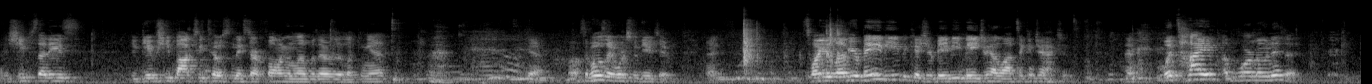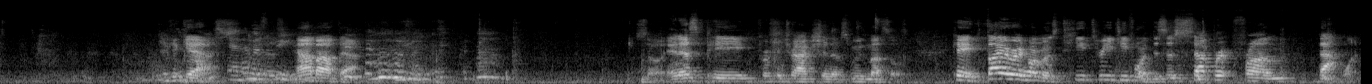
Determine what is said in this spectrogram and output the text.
In sheep studies, you give sheep oxytocin, they start falling in love with whatever they're looking at. Yeah. Well, supposedly it works with you too. Right? That's why you love your baby because your baby made you have lots of contractions. What type of hormone is it? Take a guess. How about that? So NSP for contraction of smooth muscles. Okay, thyroid hormones, T3, T4. This is separate from that one.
